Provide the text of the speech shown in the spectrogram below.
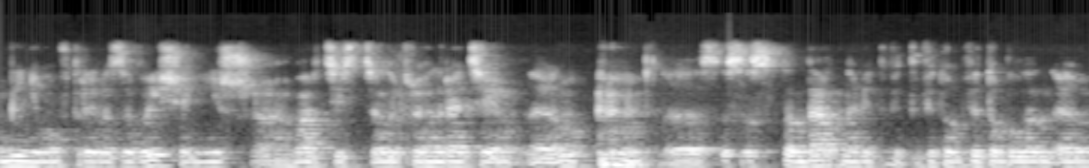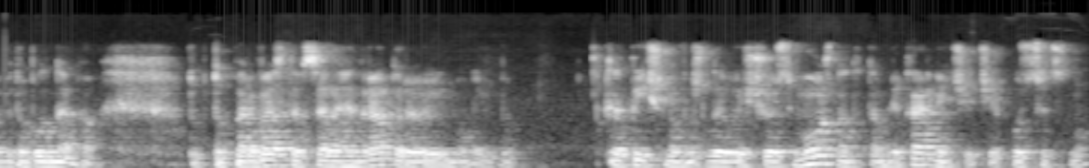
мінімум в три рази вища, ніж вартість електрогенерації ну, стандартна від, від, від, від, від обленерго. Тобто перевести все на генератори, ну якби критично важливе щось можна, де там лікарні чи, чи якусь ну,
